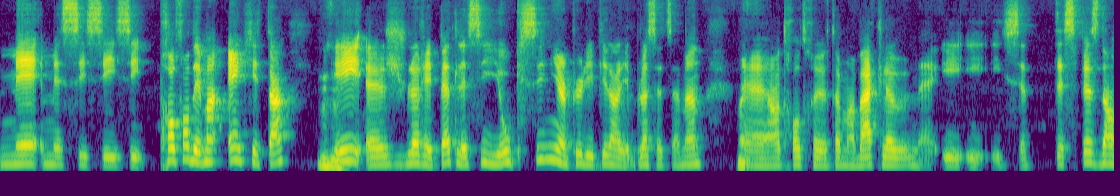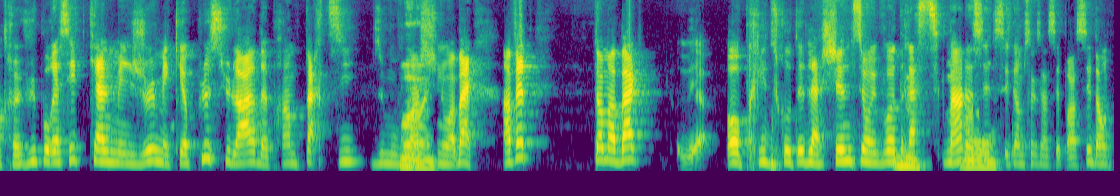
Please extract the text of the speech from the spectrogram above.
Mais mais c'est profondément inquiétant. Mmh Et je le répète, le CEO qui s'est mis un peu les pieds dans les plats cette semaine, entre autres Thomas Bach, là, et, et, cette espèce d'entrevue pour essayer de calmer le jeu, mais qui a plus eu l'air de prendre parti du mouvement chinois. Ben, en fait, Thomas Bach euh, a pris du côté de la Chine, si on y va mmh drastiquement. C'est comme ça que ça s'est passé. Donc,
